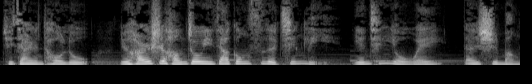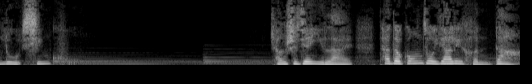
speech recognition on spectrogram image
据家人透露，女孩是杭州一家公司的经理，年轻有为，但是忙碌辛苦。长时间以来，他的工作压力很大，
